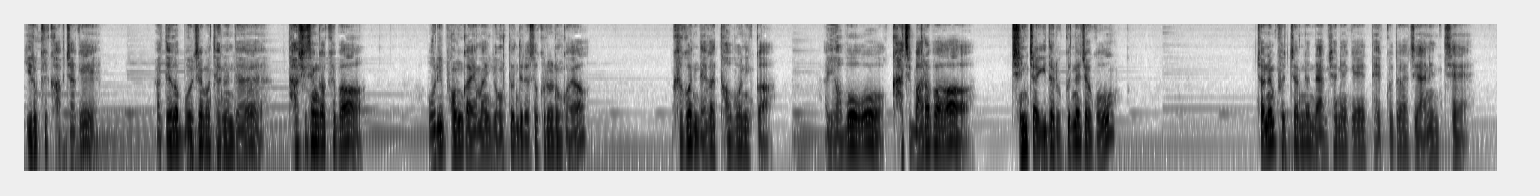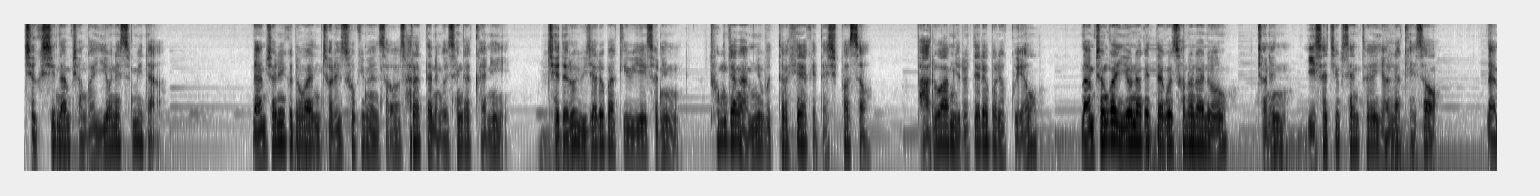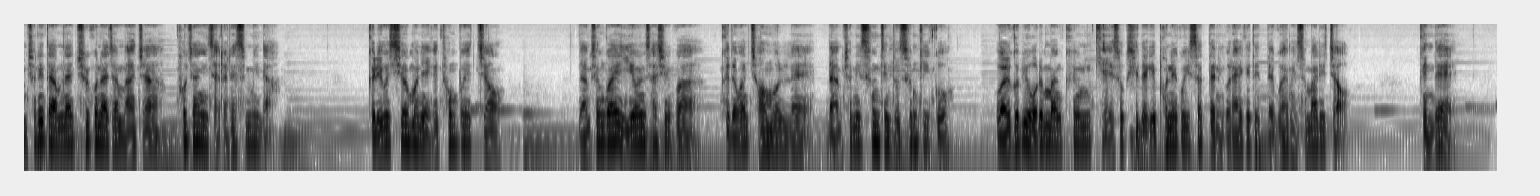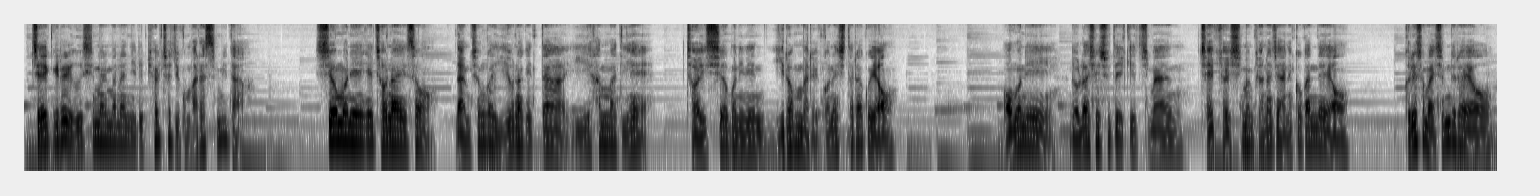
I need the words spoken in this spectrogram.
이렇게 갑자기 아, 내가 뭘 잘못했는데 다시 생각해봐. 우리 본가에만 용돈 들여서 그러는 거야? 그건 내가 더 보니까. 아, 여보, 가지 말아봐. 진짜 이대로 끝내자고. 저는 붙잡는 남편에게 대꾸도 하지 않은 채 즉시 남편과 이혼했습니다. 남편이 그동안 저를 속이면서 살았다는 걸 생각하니 제대로 위자료 받기 위해서는 통장 압류부터 해야겠다 싶어서 바로 압류를 때려버렸고요. 남편과 이혼하겠다고 선언한 후 저는 이삿집 센터에 연락해서 남편이 다음날 출근하자마자 포장 이사를 했습니다. 그리고 시어머니에게 통보했죠. 남편과의 이혼 사실과 그동안 저 몰래 남편이 승진도 숨기고 월급이 오른 만큼 계속 시댁에 보내고 있었다는 걸 알게 됐다고 하면서 말이죠. 근데 제 길을 의심할 만한 일이 펼쳐지고 말았습니다. 시어머니에게 전화해서 남편과 이혼하겠다 이 한마디에 저희 시어머니는 이런 말을 꺼내시더라고요. 어머니 놀라실 수도 있겠지만 제 결심은 변하지 않을 것 같네요. 그래서 말씀드려요.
